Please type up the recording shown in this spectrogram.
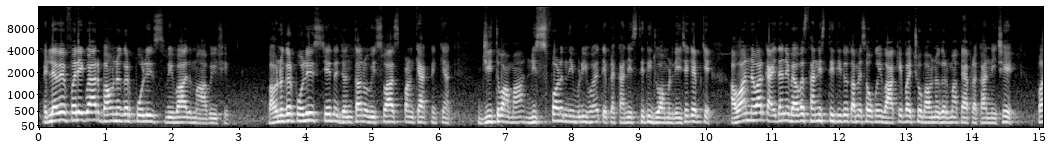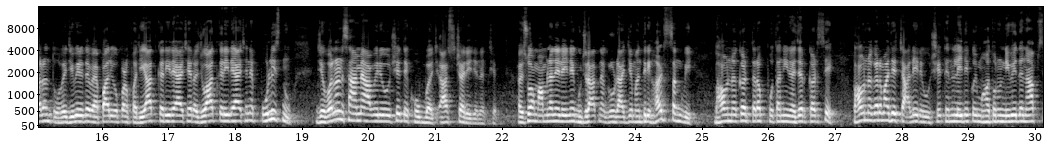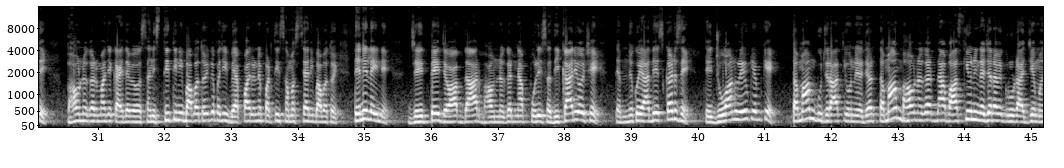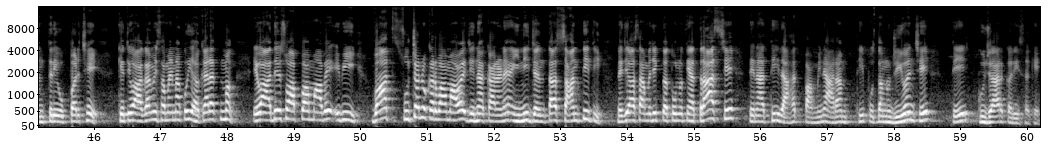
એટલે હવે ફરી એકવાર ભાવનગર પોલીસ વિવાદમાં આવી છે. ભાવનગર પોલીસ છે તે જનતાનો વિશ્વાસ પણ ક્યાંક ને ક્યાંક જીતવામાં નિષ્ફળ નીવડી હોય તે પ્રકારની સ્થિતિ જોવા મળી રહી છે. કેમ કે અવારનવાર કાયદાની વ્યવસ્થાની સ્થિતિ તો તમે સૌ કોઈ વાકેફ જ છો ભાવનગરમાં કયા પ્રકારની છે. પરંતુ હવે જેવી રીતે વેપારીઓ પણ ફરિયાદ કરી રહ્યા છે, રજૂઆત કરી રહ્યા છે અને પોલીસનું જે વલણ સામે આવી રહ્યું છે તે ખૂબ જ આશ્ચર્યજનક છે. હવે શું આ મામલાને લઈને ગુજરાતના ગૃહ રાજ્યમંત્રી હર્ષ સંઘવી ભાવનગર તરફ પોતાની નજર કરશે. ભાવનગરમાં જે ચાલી રહ્યું છે તેને લઈને કોઈ મહત્વનું નિવેદન આપશે. ભાવનગરમાં જે કાયદા વ્યવસ્થાની સ્થિતિની બાબત હોય કે પછી વેપારીઓને પડતી સમસ્યાની બાબત હોય તેને લઈને જે તે જવાબદાર ભાવનગરના પોલીસ અધિકારીઓ છે તેમને કોઈ આદેશ કરશે. તે જોવાનું રહ્યું કેમ કે તમામ ગુજરાતીઓની નજર, તમામ ભાવનગરના વાસીઓની નજર હવે ગૃહ રાજ્યમંત્રી ઉપર છે. કે તેઓ આગામી સમયમાં કોઈ હકારાત્મક એવા આદેશો આપવામાં આવે એવી વાત સૂચનો કરવામાં આવે જેના કારણે અહીંની જનતા શાંતિથી ને જે અસામાજિક તત્વોનો ત્યાં ત્રાસ છે, તેનાથી રાહત પામીને આરામથી પોતાનું જીવન છે, તે ગુજાર કરી શકે.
